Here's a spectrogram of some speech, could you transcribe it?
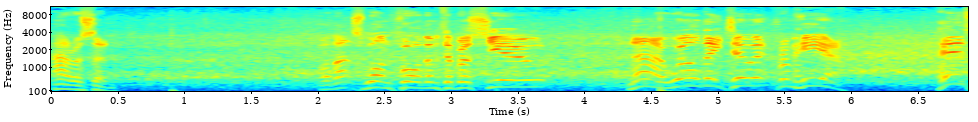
Harrison. Well, that's one for them to pursue. Now, will they do it from here? His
